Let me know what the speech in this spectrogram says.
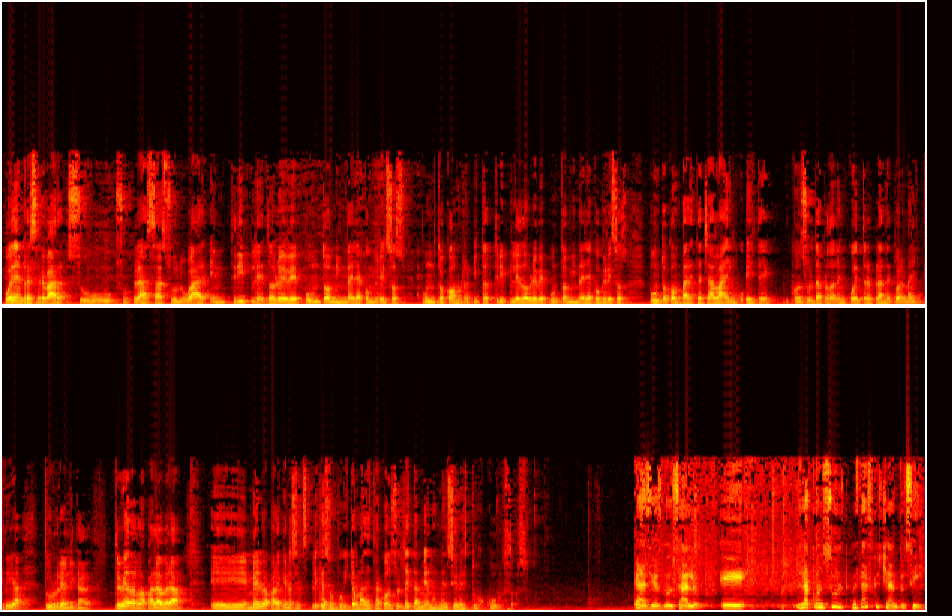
Pueden reservar su, su plaza, su lugar en www.mindaliacongresos.com, repito, www.mindaliacongresos.com para esta charla, este consulta, perdón, encuentra el plan de tu alma y crea tu realidad. Te voy a dar la palabra, eh, Melba, para que nos expliques un poquito más de esta consulta y también nos menciones tus cursos. Gracias, Gonzalo. Eh, la consulta, ¿me estás escuchando? Sí.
